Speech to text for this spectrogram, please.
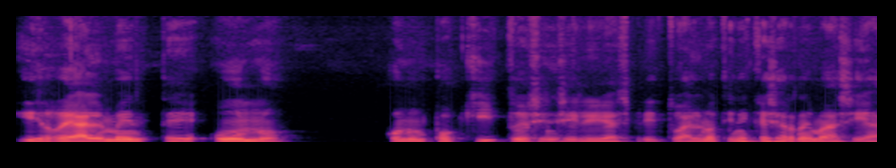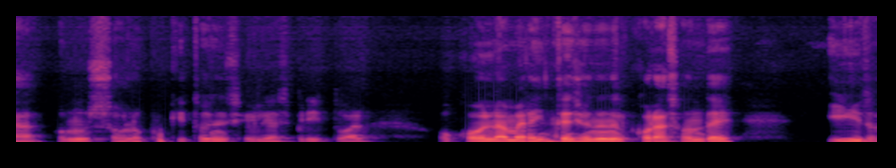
Y realmente uno con un poquito de sensibilidad espiritual, no tiene que ser demasiado, con un solo poquito de sensibilidad espiritual o con la mera intención en el corazón de ir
